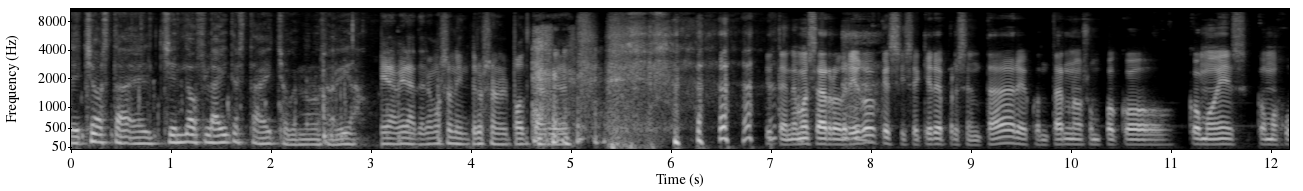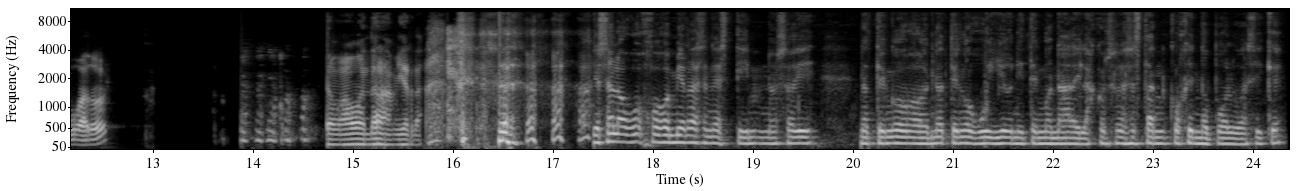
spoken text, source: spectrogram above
De hecho, hasta el Child of Light está hecho, que no lo sabía. Mira, mira, tenemos un intruso en el podcast. Y tenemos a Rodrigo que si se quiere presentar, eh, contarnos un poco cómo es como jugador. Nos vamos a mandar a la mierda. Yo solo juego mierdas en Steam, no soy No tengo, no tengo Wii U ni tengo nada y las consolas están cogiendo polvo, así que.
